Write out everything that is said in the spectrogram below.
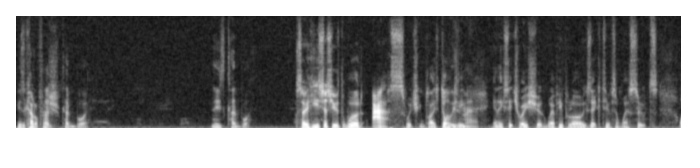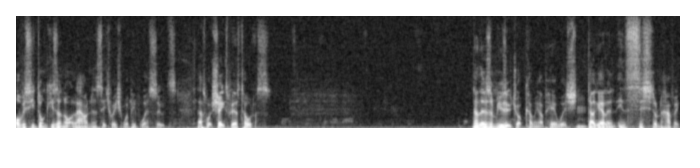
He's a Cud, cuttlefish. cud boy. He's cud boy. So he's just used the word ass, which implies Oh, donkey, mad. in a situation where people are executives and wear suits. Obviously, donkeys are not allowed in a situation where people wear suits. That's what Shakespeare has told us. Now, there's a music drop coming up here, which Mm. Doug Ellin insisted on having.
